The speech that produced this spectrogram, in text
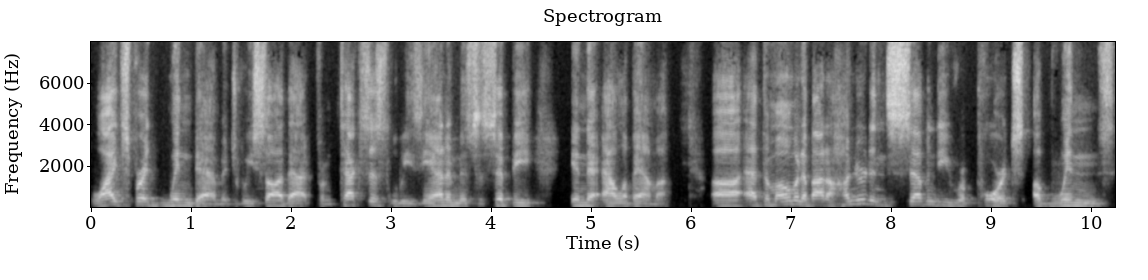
Widespread wind damage. We saw that from Texas, Louisiana, Mississippi, into Alabama. Uh, at the moment, about 170 reports of winds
